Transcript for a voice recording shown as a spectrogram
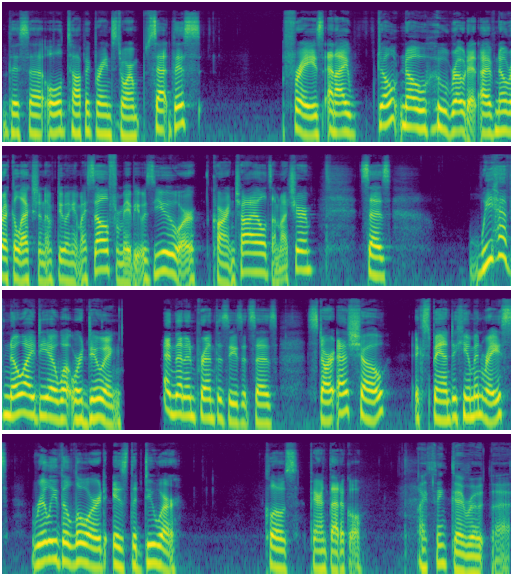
this uh, old topic brainstorm set this phrase, and I don't know who wrote it. I have no recollection of doing it myself, or maybe it was you or Karin Childs. I'm not sure. It says, "We have no idea what we're doing," and then in parentheses it says, "Start as show." expand to human race. Really, the Lord is the doer. Close parenthetical. I think I wrote that.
